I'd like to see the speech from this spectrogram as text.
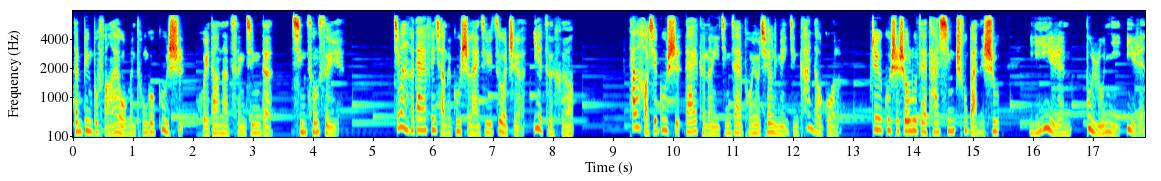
但并不妨碍我们通过故事回到那曾经的青葱岁月。今晚和大家分享的故事来自于作者叶子和，他的好些故事大家可能已经在朋友圈里面已经看到过了。这个故事收录在他新出版的书《一亿人不如你一人》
